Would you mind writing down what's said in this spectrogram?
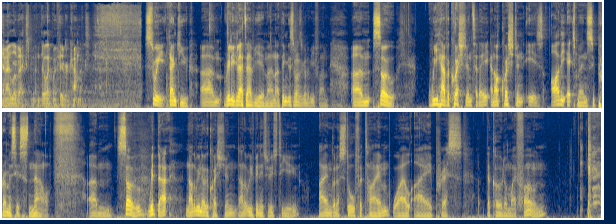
and I love X Men. They're like my favorite comics. Sweet, thank you. Um, really glad to have you here, man. I think this one's going to be fun. Um, so, we have a question today, and our question is Are the X Men supremacists now? Um, so, with that, now that we know the question, now that we've been introduced to you, I am going to stall for time while I press the code on my phone.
